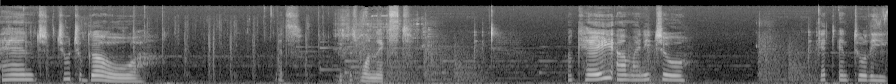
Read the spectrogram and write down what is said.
and two to go. Let's pick this one next. Okay, um, I need to get into the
